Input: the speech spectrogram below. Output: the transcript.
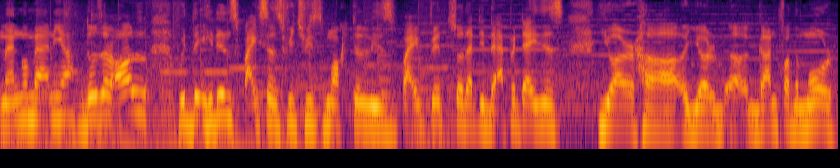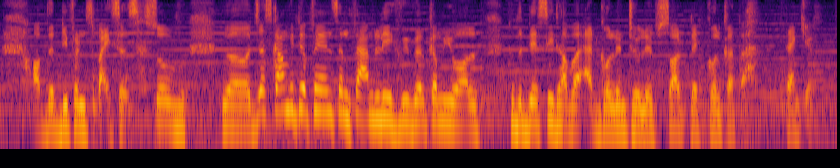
mango mania. Those are all with the hidden spices which this mocktail is piped with so that it appetizes your uh, your uh, gun for the more of the different spices. So uh, just come with your friends and family. We welcome you all to the desi dhaba at golden tulip salt lake kolkata. Thank you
